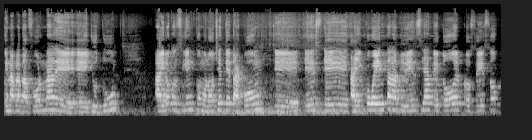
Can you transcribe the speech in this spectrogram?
en la plataforma de eh, YouTube. Ahí lo consiguen como Noches de Tacón. Eh, eh, ahí cuenta la vivencia de todo el proceso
